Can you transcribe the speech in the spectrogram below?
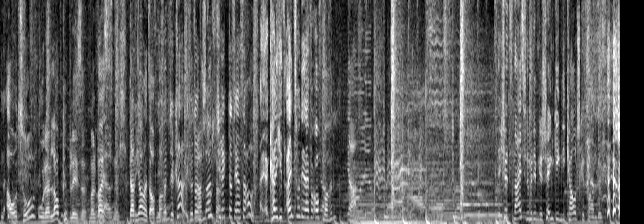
Ein Auto oder ein Laubgebläse? Man weiß ja. es nicht. Darf ich auch eins Ich aufmachen? würde, ja klar, ich würde sagen, du suchst direkt das erste aus. Äh, Kann ich jetzt eins von denen einfach aufmachen? Ja. Ich find's nice, wie du mit dem Geschenk gegen die Couch gefahren bist.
